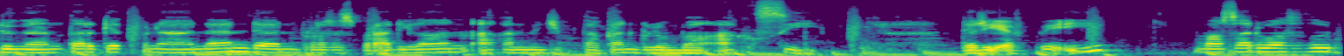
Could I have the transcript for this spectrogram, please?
dengan target penahanan dan proses peradilan akan menciptakan gelombang aksi dari FPI, masa 212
